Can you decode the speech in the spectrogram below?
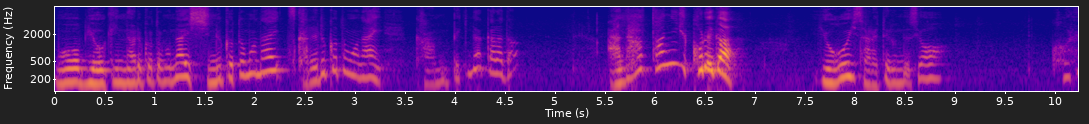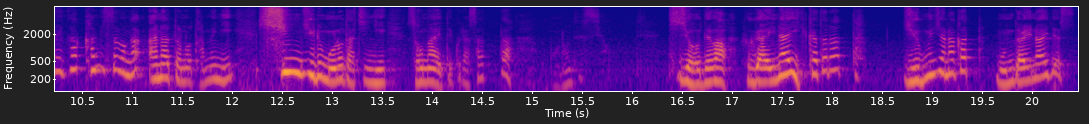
もう病気になることもない死ぬこともない疲れることもない完璧な体あなたにこれが用意されてるんですよ。これが神様があなたのために信じる者たちに備えてくださったものですよ。地上では不甲斐ない生き方だった十分じゃなかった。問題ないです。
